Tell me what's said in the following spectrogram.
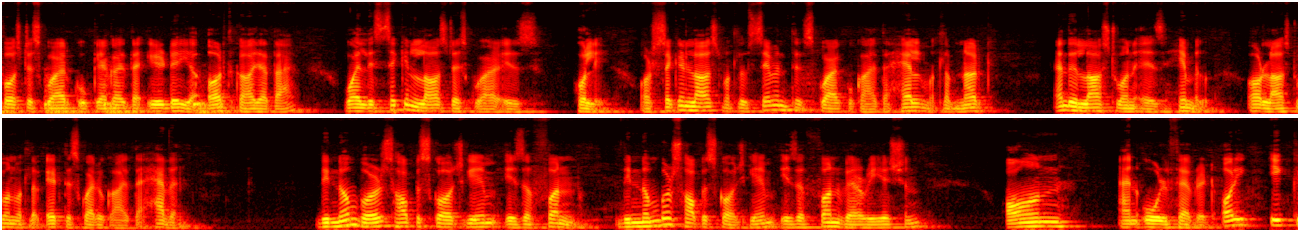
फ़र्स्ट स्क्वायर को क्या कहता है? इर्डे या अर्थ कहा जाता है। While the second last square is होले और सेकेंड लास्ट मतलब सेवेंथ स्क्वायर को कहा जाता है। हेल मतलब नर्क। And the last one is हिमल और लास्ट वन मतलब एट्थ स्क्वायर को कहा जाता है। Heaven the numbers hopscotch game is a fun the numbers hopscotch game is a fun variation on an old favourite और एक एक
